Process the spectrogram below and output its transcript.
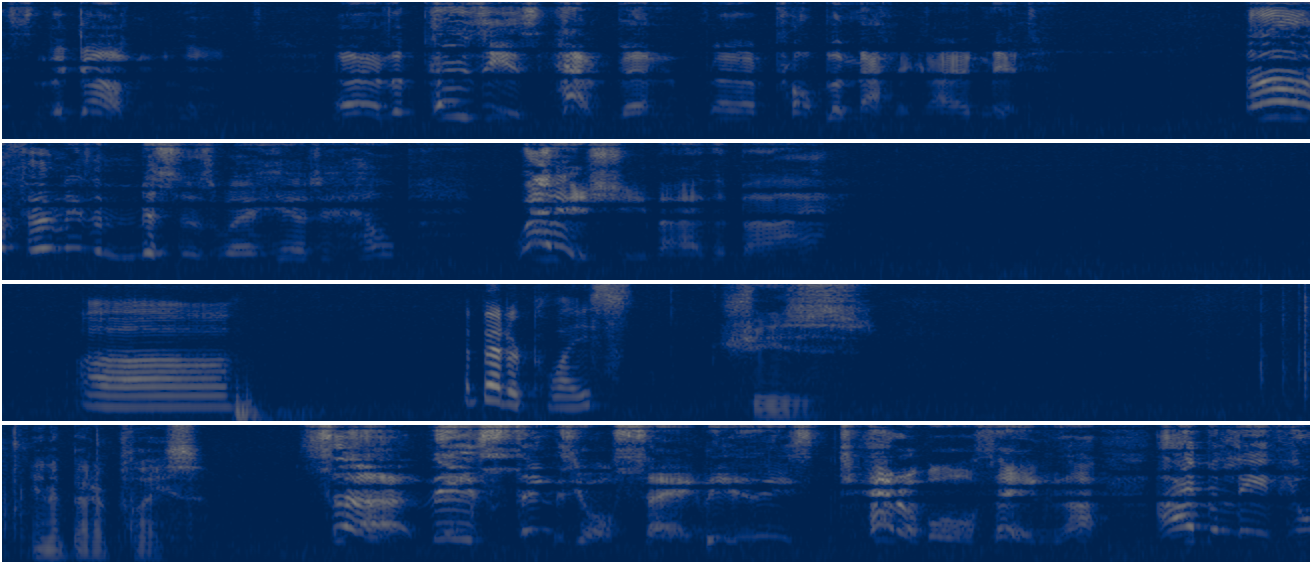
Everything's dead? Yes, the garden. Hmm. Uh, the posies have been uh, problematic, I admit. Ah, if only the missus were here to help. Where is she, by the by? Uh, a better place. She's in a better place. Sir, these things you're saying, these, these terrible things, I, I believe you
